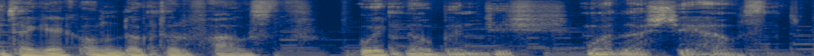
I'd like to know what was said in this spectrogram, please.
I tak jak on, doktor Faust, łyknąłbym dziś młodości Haust.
